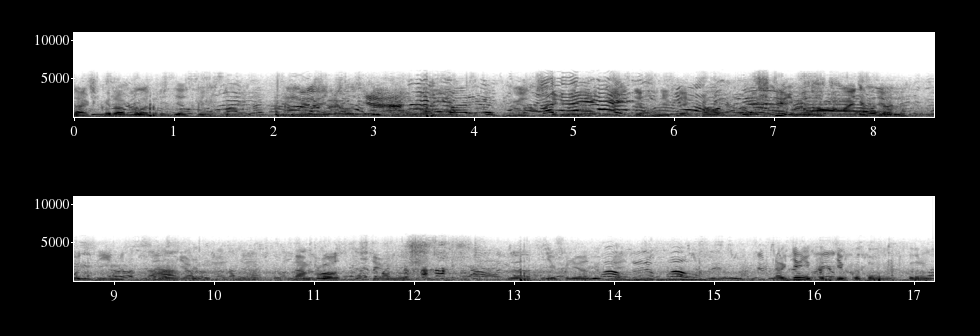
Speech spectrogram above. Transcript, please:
так, игра была пиздец. Кого? Четыре минуты матч. Кем играли? Вот с ними. А, Там просто 4 минуты. Тихо, рядом, блядь. А где у них тот тип, который, был,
